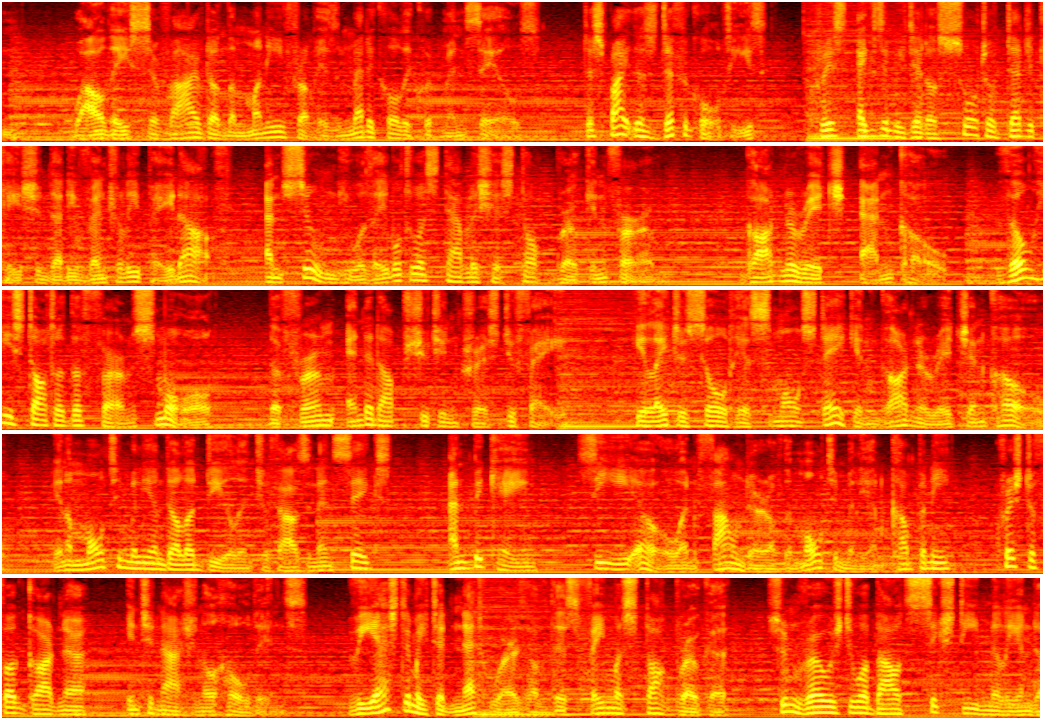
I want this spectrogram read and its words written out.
while they survived on the money from his medical equipment sales. Despite those difficulties, Chris exhibited a sort of dedication that eventually paid off, and soon he was able to establish his stockbroking firm, Gardner Rich & Co. Though he started the firm small, the firm ended up shooting Chris to fame. He later sold his small stake in Gardner Rich & Co. in a multi-million dollar deal in 2006 and became CEO and founder of the multi-million company Christopher Gardner International Holdings. The estimated net worth of this famous stockbroker soon rose to about $60 million.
